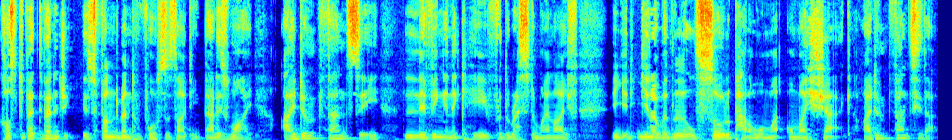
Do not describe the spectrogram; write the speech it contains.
Cost effective energy is fundamental for society. That is why I don't fancy living in a cave for the rest of my life, you know, with a little solar panel on my, on my shack. I don't fancy that.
